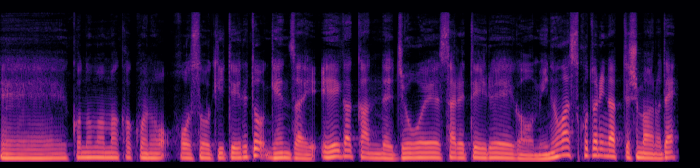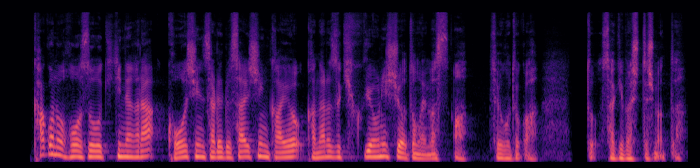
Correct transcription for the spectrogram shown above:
えー、このまま過去の放送を聞いていると、現在映画館で上映されている映画を見逃すことになってしまうので、過去の放送を聞きながら更新される最新回を必ず聞くようにしようと思います。あ、そういうことか。と先走ってしまった。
